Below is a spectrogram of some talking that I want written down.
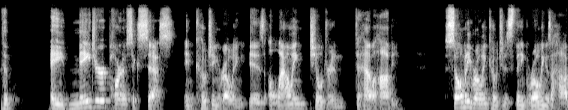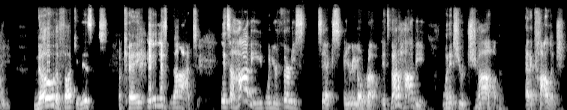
The a major part of success in coaching rowing is allowing children to have a hobby. So many rowing coaches think rowing is a hobby. No, the fuck it isn't. Okay. It is not. It's a hobby when you're 36 and you're going to go row. It's not a hobby when it's your job at a college.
